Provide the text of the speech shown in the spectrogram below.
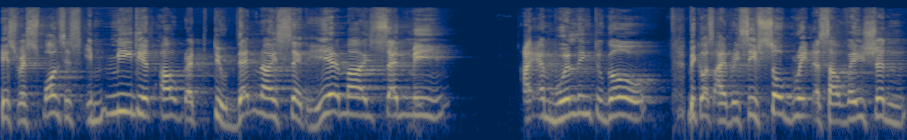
His response is immediate out gratitude. Then I said, Here my send me. I am willing to go because I've received so great a salvation.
